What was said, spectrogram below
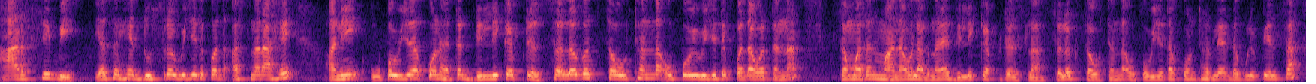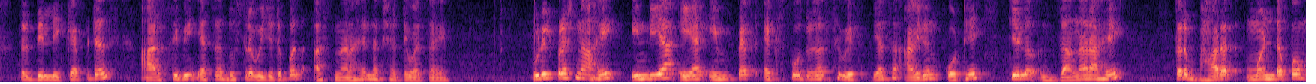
आर सी बी याचं हे दुसरं विजेतेपद असणार आहे. आणि उपविजेता कोण आहे? तर दिल्ली कॅपिटल्स. सलग चौथ्यांदा उपविजेतेपदावर त्यांना समाधान मानावं लागणार आहे दिल्ली कॅपिटल्सला. सलग चौथ्यांदा उपविजेता कोण ठरले आहे? डब्ल्यू पी एलचा. तर Delhi capitals R C B याचं दुसरं विजेतेपद असणार आहे लक्षात ठेवायचं आहे. पुढील प्रश्न आहे India A I impact expo दोन हजार सव्वीस याचं आयोजन कोठे केलं जाणार आहे? तर भारत मंडपम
